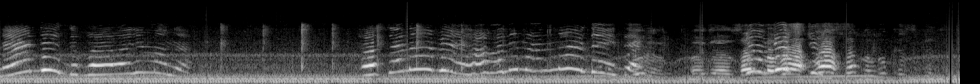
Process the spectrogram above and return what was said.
Neredeydi bu havalimanı? Hasan abi, bırak sakla bu kız kız.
